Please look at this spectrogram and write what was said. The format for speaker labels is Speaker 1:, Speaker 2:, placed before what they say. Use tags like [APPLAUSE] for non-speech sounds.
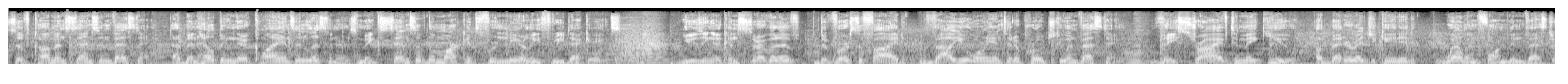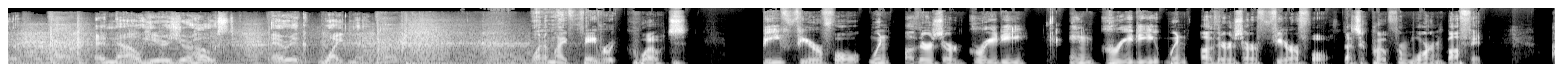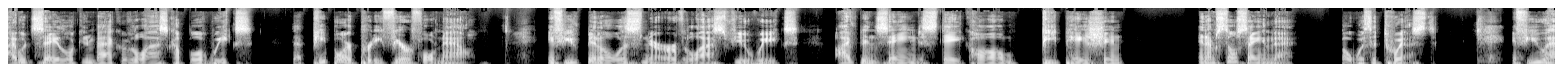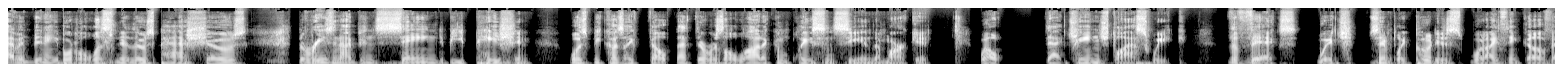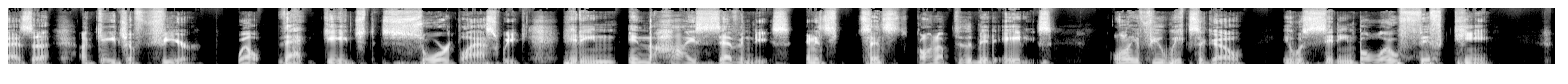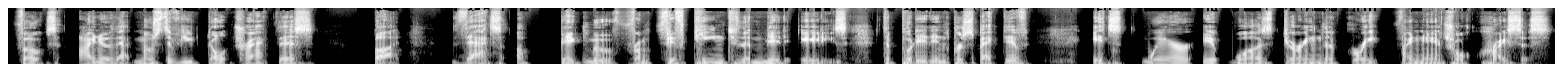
Speaker 1: hosts of Common Sense Investing have been helping their clients and listeners make sense of the markets for nearly three decades. Using a conservative, diversified, value oriented approach to investing, they strive to make you a better educated, well informed investor. And now here's your host, Eric Whiteman.
Speaker 2: One of my favorite quotes be fearful when others are greedy and greedy when others are fearful. That's a quote from Warren Buffett. I would say, looking back over the last couple of weeks, that people are pretty fearful now. If you've been a listener over the last few weeks, I've been saying to stay calm, be patient, and I'm still saying that, but with a twist. If you haven't been able to listen to those past shows, the reason I've been saying to be patient was because I felt that there was a lot of complacency in the market. Well, that changed last week. The VIX, which simply put is what I think of as a, a gauge of fear. Well, that gauge soared last week, hitting in the high 70s, and it's since gone up to the mid 80s. Only a few weeks ago, it was sitting below 15. Folks, I know that most of you don't track this, but that's a big move from 15 to the mid 80s. To put it in perspective, it's where it was during the great financial crisis.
